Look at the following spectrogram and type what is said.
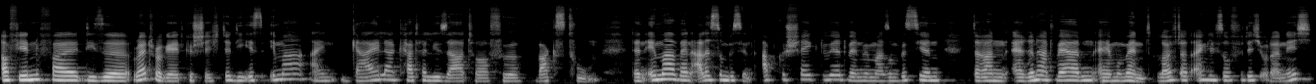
Auf jeden Fall diese Retrograde-Geschichte, die ist immer ein geiler Katalysator für Wachstum. Denn immer, wenn alles so ein bisschen abgeschakt wird, wenn wir mal so ein bisschen daran erinnert werden, ey, Moment, läuft das eigentlich so für dich oder nicht?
